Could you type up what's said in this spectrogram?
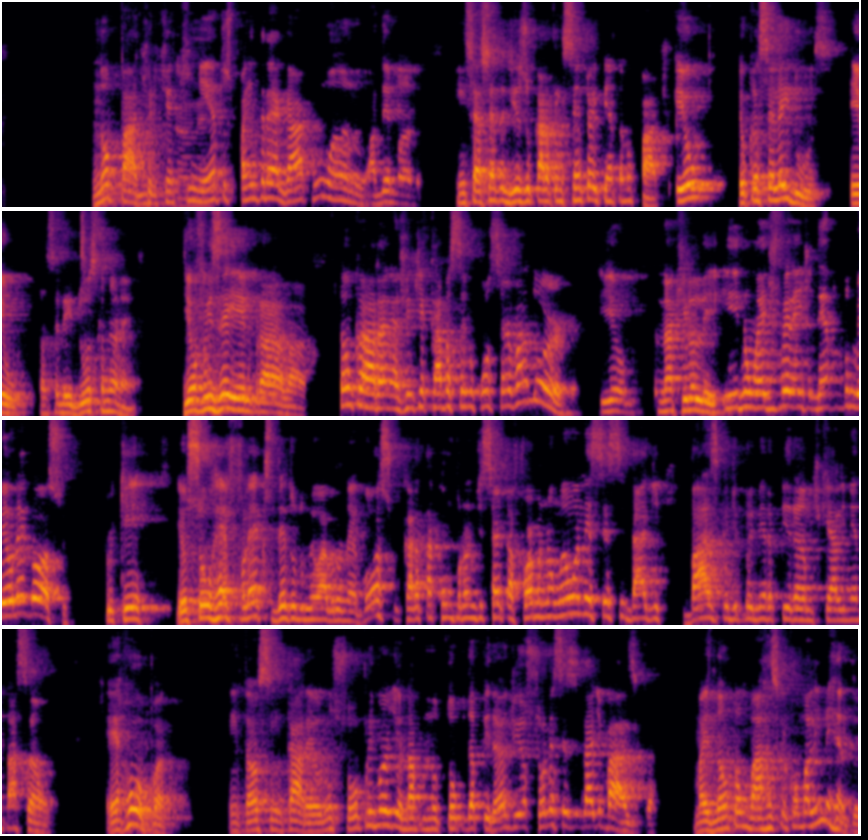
No pátio, ele tinha 500 para entregar com um ano a demanda. Em 60 dias, o cara tem 180 no pátio. Eu, eu cancelei duas. Eu cancelei duas caminhonetes. E eu avisei ele para lá. Então, cara, a gente acaba sendo conservador e eu, naquilo ali. E não é diferente dentro do meu negócio, porque eu sou o reflexo dentro do meu agronegócio, o cara está comprando de certa forma, não é uma necessidade básica de primeira pirâmide, que é alimentação, é roupa. Então, assim, cara, eu não sou primordial no topo da pirâmide, eu sou necessidade básica, mas não tão básica como alimento.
